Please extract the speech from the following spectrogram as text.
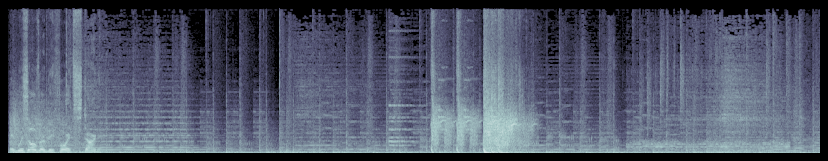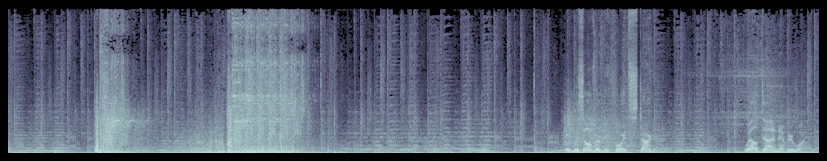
It was over before it started. Was over before it started. Well done, everyone.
